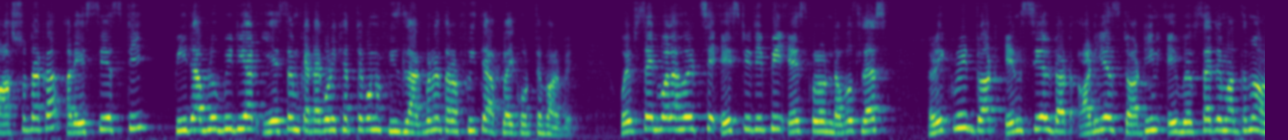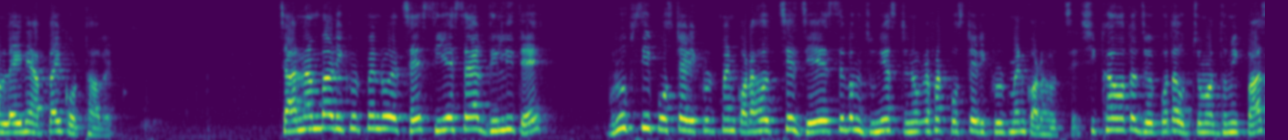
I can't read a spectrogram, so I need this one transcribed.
পাঁচশো টাকা আর এসসি, এসটি, পিডাব্লিউবিডি আর ইএসএম ক্যাটাগরি ক্ষেত্রে কোনো ফিজ লাগবে না, তারা ফ্রিতে অ্যাপ্লাই করতে পারবে। ওয়েবসাইট বলা হয়েছে H TTP S colon double slash recruit dot NCL dot RES dot in এই ওয়েবসাইটের মাধ্যমে অনলাইনে অ্যাপ্লাই করতে হবে। চার নাম্বার রিক্রুটমেন্ট রয়েছে সিএসআর দিল্লিতে। গ্রুপ সি পোস্টে রিক্রুটমেন্ট করা হচ্ছে জেএস এবং জুনিয়র স্টেনোগ্রাফার পোস্টে রিক্রুটমেন্ট করা হচ্ছে। শিক্ষাগত যোগ্যতা উচ্চ মাধ্যমিক পাস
